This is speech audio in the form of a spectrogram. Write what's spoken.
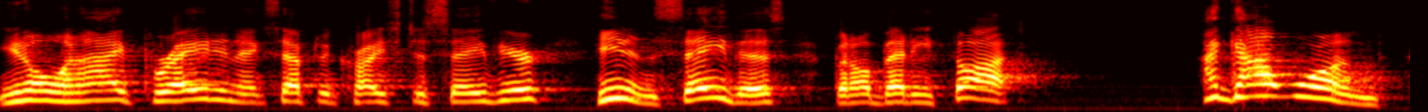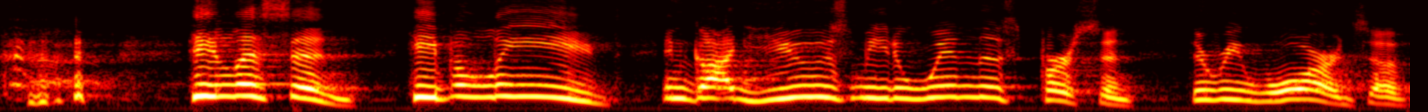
You know, when I prayed and accepted Christ as Savior, he didn't say this, but I'll bet he thought, I got one. he listened, he believed, and God used me to win this person. The rewards of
